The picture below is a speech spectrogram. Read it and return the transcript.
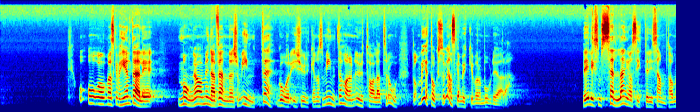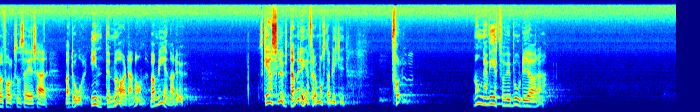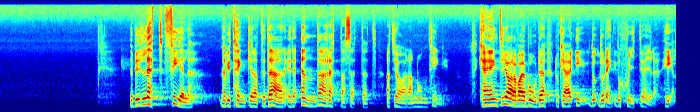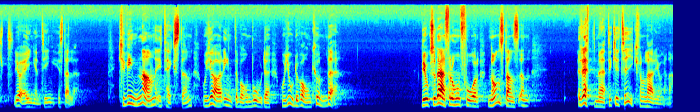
Och, om man ska vara helt ärlig, många av mina vänner som inte går i kyrkan och som inte har en uttalad tro, de vet också ganska mycket vad de borde göra. Det är liksom sällan jag sitter i samtal med folk som säger så här, vadå, inte mörda någon, vad menar du? Ska jag sluta med det för då måste jag bli krig? Många vet vad vi borde göra. Det blir lätt fel när vi tänker att det där är det enda rätta sättet att göra någonting. Kan jag inte göra vad jag borde, då, kan jag, då, då, då skiter jag i det helt. Då gör jag ingenting istället. Kvinnan i texten, hon gör inte vad hon borde, hon gjorde vad hon kunde. Det är också därför hon får någonstans en rättmätig kritik från lärjungarna.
